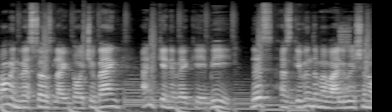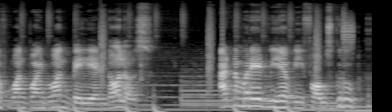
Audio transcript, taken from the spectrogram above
from investors like Deutsche Bank and Kinnevik AB. This has given them a valuation of $1.1 billion. At number 8, we have Wefox Group.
